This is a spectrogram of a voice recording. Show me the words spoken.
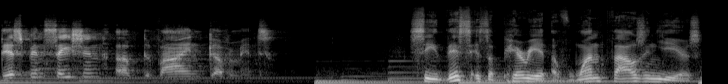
Dispensation of Divine Government. See, this is a period of 1,000 years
